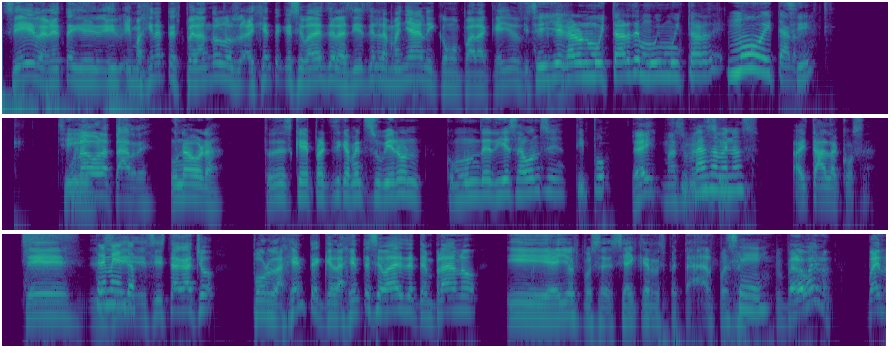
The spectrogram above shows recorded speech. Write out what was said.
sí, la neta, y- y- imagínate esperándolos, hay gente que se va desde las 10 de la mañana y como para que ellos... Y sí, llegaron muy tarde, muy, muy tarde. Muy tarde. Sí. Sí. Una hora tarde. Una hora. Entonces, que prácticamente subieron como un de 10 a 11, tipo. ¿Ey? Más o menos. Más o sí. menos. Ahí está la cosa. Sí. Tremendo. Sí, sí está gacho por la gente, que la gente se va desde temprano y ellos, pues, eh, sí hay que respetar, pues. Sí. Pero bueno, bueno,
